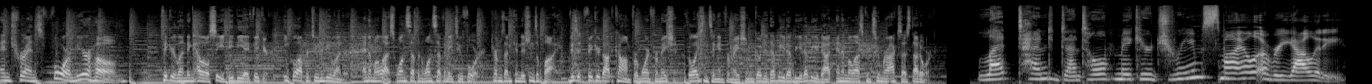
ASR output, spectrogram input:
and transform your home. Figure Lending LLC, DBA Figure, Equal Opportunity Lender, NMLS 1717824. Terms and conditions apply. Visit figure.com for more information. For licensing information, go to www.nmlsconsumeraccess.org. Let Tend Dental make your dream smile a reality.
